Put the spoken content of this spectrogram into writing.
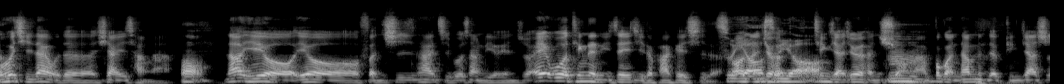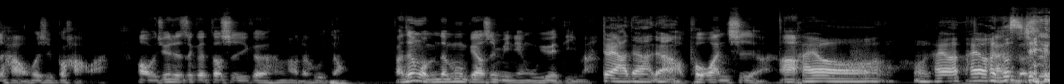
我会期待我的下一场啊。哦，然后也有也有粉丝他在直播上留言说：“哎，我听了你这一集的 p a c k a g e 了，哦，那就听起来就会很爽啊。不管他们的评价是好或是不好啊，哦，我觉得这个都是一个很好的互动。反正我们的目标是明年五月底嘛。对啊，对啊，对啊，破万次啊啊！还有，还有还有很多时间，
